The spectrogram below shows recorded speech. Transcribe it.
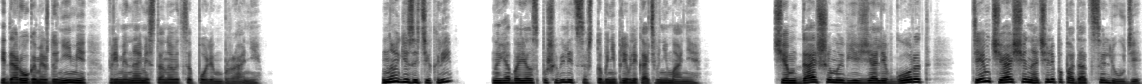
и дорога между ними временами становится полем брани. Ноги затекли, но я боялась пошевелиться, чтобы не привлекать внимания. Чем дальше мы въезжали в город, тем чаще начали попадаться люди.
